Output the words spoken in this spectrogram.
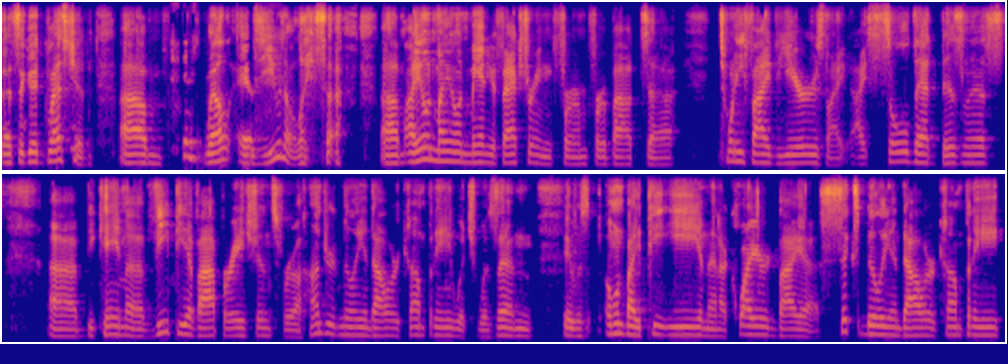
that's a good question. Um, well, as you know, Lisa, um, I own my own manufacturing firm for about uh, 25 years. I, I sold that business uh, became a VP of operations for a hundred million dollar company, which was then it was owned by PE and then acquired by a six billion dollar company.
